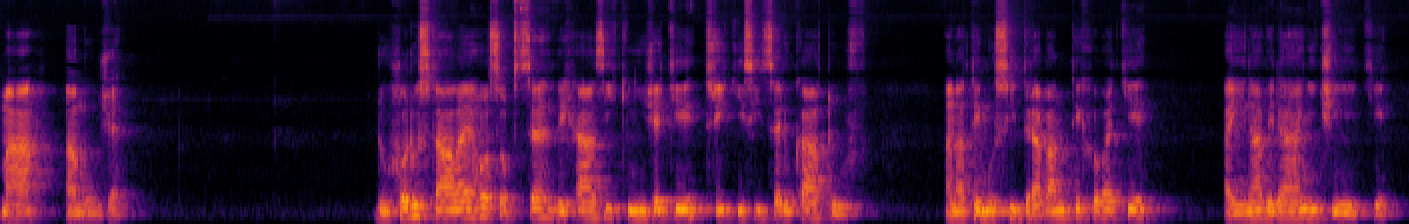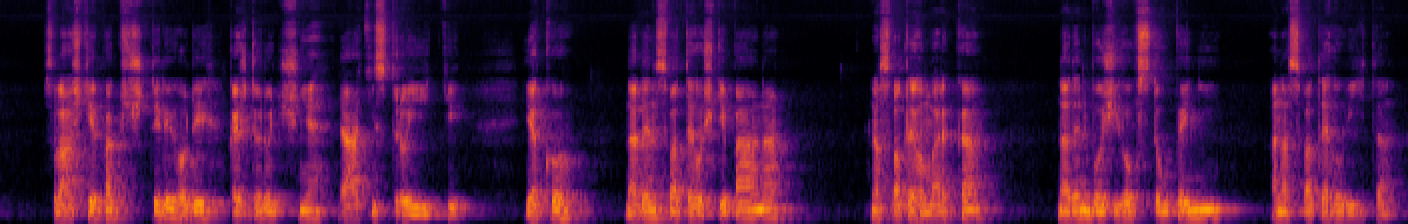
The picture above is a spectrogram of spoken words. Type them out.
má a může. Důchodu stálého z obce vychází knížeti tři tisíce dukátů a na ty musí drabanty chovati a jiná vydání činiti. Zvláště pak čtyři hody každoročně dáti strojíti, jako na den svatého Štěpána, na svatého Marka, na den božího vstoupení a na svatého Víta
